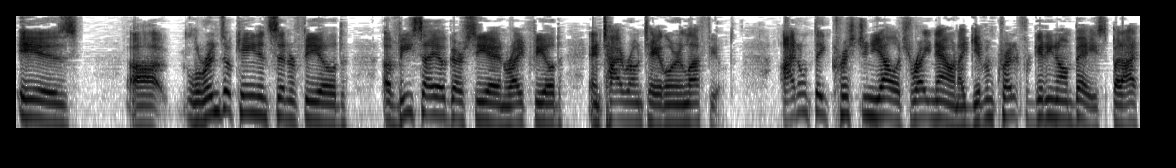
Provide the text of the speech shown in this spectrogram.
is uh, Lorenzo Cain in center field, Avisail Garcia in right field, and Tyrone Taylor in left field. I don't think Christian Yelich right now, and I give him credit for getting on base, but I,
